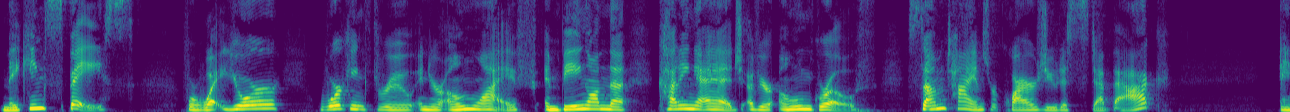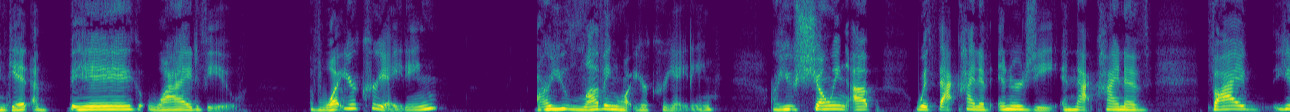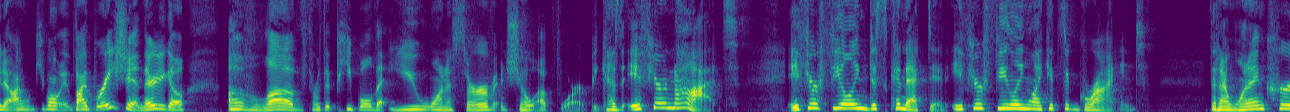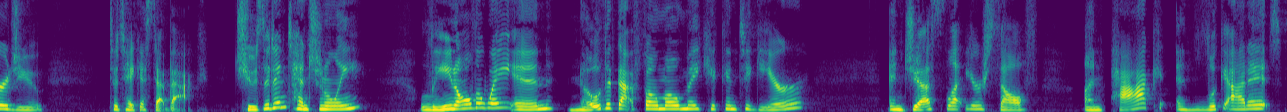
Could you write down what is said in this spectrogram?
making space for what you're working through in your own life and being on the cutting edge of your own growth sometimes requires you to step back and get a big, wide view of what you're creating. Are you loving what you're creating? Are you showing up with that kind of energy and that kind of vibe? You know, I keep on vibration. There you go of love for the people that you want to serve and show up for. Because if you're not, if you're feeling disconnected, if you're feeling like it's a grind, then I want to encourage you to take a step back. Choose it intentionally, lean all the way in, know that that FOMO may kick into gear, and just let yourself unpack and look at it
